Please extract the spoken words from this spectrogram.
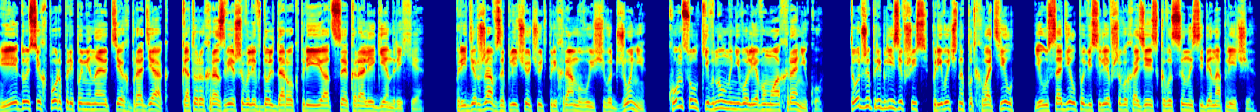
Ей до сих пор припоминают тех бродяг, которых развешивали вдоль дорог при ее отце короле Генрихе. Придержав за плечо чуть прихрамывающего Джонни, консул кивнул на него левому охраннику. Тот же, приблизившись, привычно подхватил и усадил повеселевшего хозяйского сына себе на плечи.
